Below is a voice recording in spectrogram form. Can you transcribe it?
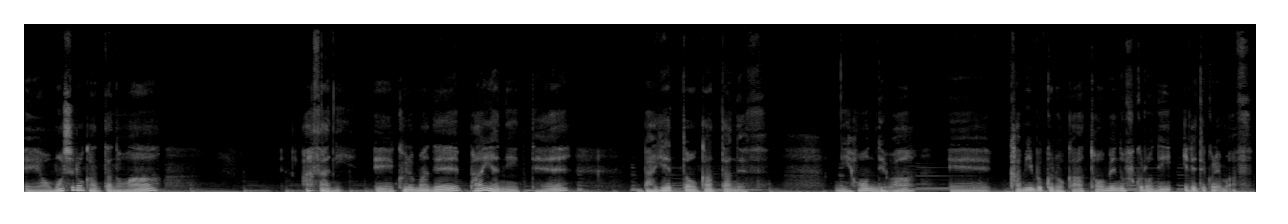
えー面白かったのは朝に、えー車でパン屋に行ってバゲットを買ったんです。日本では、えー紙袋か透明の袋に入れてくれます。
